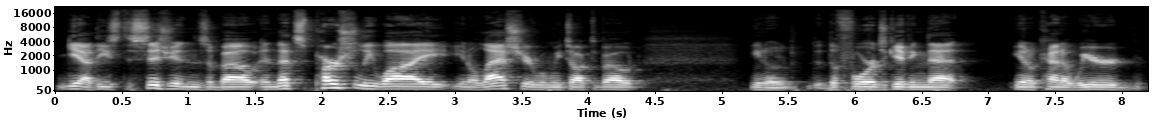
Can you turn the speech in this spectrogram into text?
yeah, these decisions about, and that's partially why you know last year when we talked about, you know, the Fords giving that you know kind of weird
